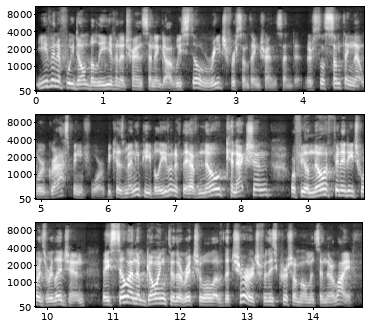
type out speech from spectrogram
Even if we don't believe in a transcendent God, we still reach for something transcendent. There's still something that we're grasping for because many people, even if they have no connection or feel no affinity towards religion, they still end up going through the ritual of the church for these crucial moments in their life.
